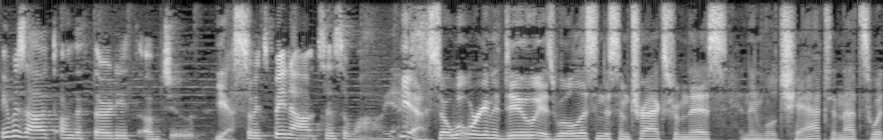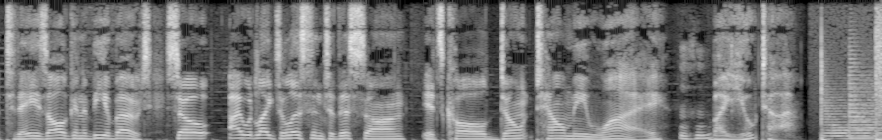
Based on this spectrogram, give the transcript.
It was out on the 30th of June. Yes. So it's been out since a while, yes. Yeah, so what we're going to do is we'll listen to some tracks from this and then we'll chat, and that's what today is all going to be about. So I would like to listen to this song. It's called Don't Tell Me Why by Yota.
